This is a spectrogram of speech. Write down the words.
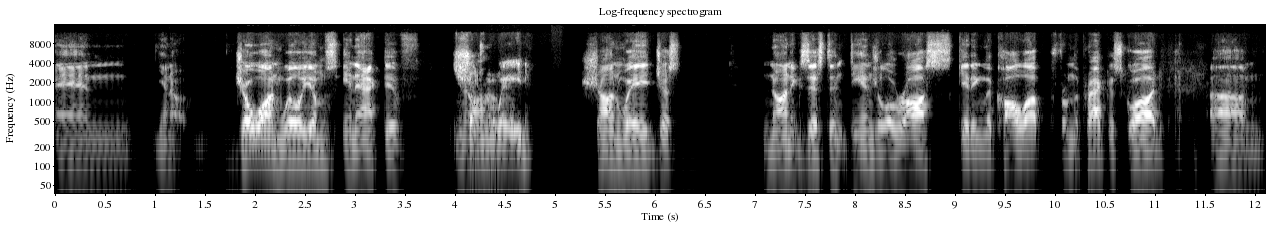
and you know, Joejuan Williams inactive. You know, Shaun Wade. Shaun Wade just non-existent. D'Angelo Ross getting the call up from the practice squad. Um,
